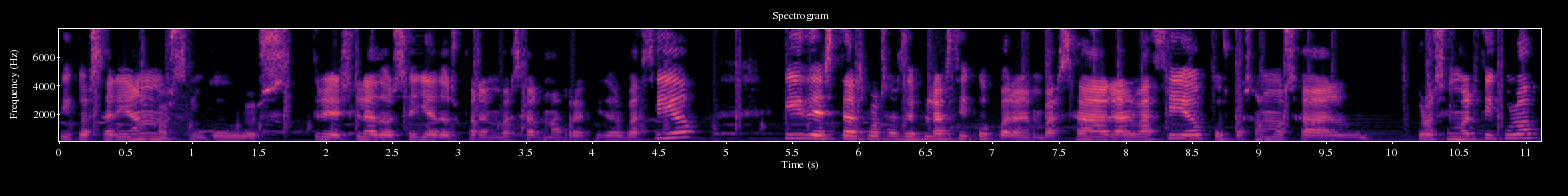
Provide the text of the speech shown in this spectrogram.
y costarían unos 5 euros. Tres lados sellados para envasar más rápido al vacío. Y de estas bolsas de plástico para envasar al vacío, pues pasamos al próximo artículo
